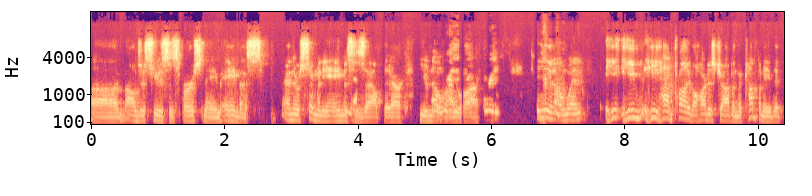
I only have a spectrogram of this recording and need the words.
uh, I'll just use his first name, Amos. And there's so many Amoses yeah. out there. You know oh, right. who you are. you know, when he, he he had probably the hardest job in the company that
